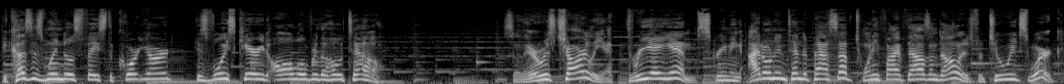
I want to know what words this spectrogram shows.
Because his windows faced the courtyard, his voice carried all over the hotel. So there was Charlie at 3 a.m. screaming, I don't intend to pass up $25,000 for two weeks' work.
